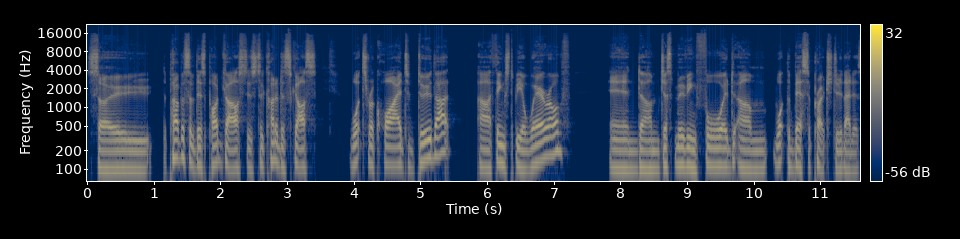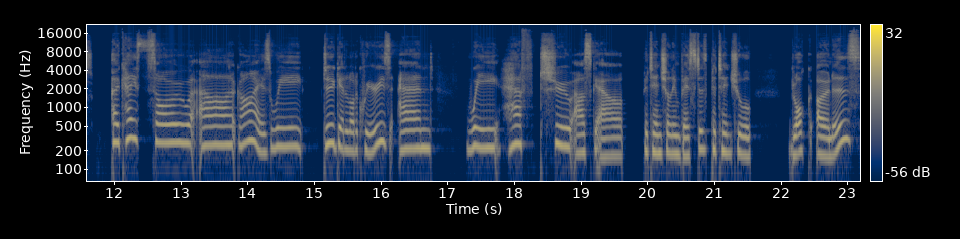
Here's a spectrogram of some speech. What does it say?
So the purpose of this podcast is to kind of discuss what's required to do that, uh, things to be aware of, and um, just moving forward, um, what the best approach to do that is. Okay, so uh, guys, we do get a lot of queries, and we have to ask our potential investors, potential block owners,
